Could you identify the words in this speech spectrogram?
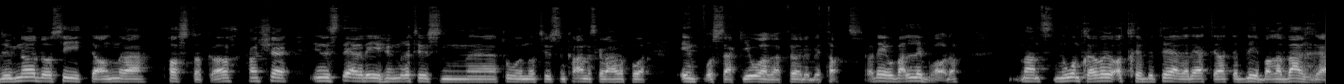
dugnad og si til andre pass dere. Kanskje investere de 100 000, eh, 200 000, hva enn det skal være på infosec i året før det blir tatt. Og Det er jo veldig bra, da. Mens noen prøver å attributere det til at det blir bare verre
